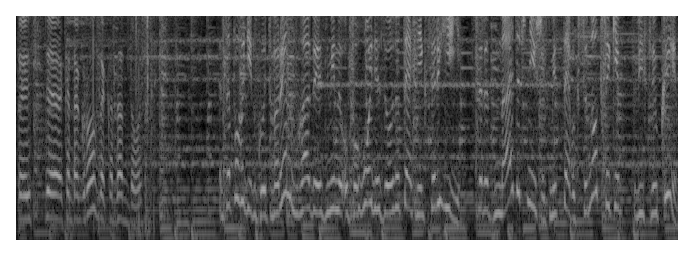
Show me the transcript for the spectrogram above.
То есть, э, когда грозы, когда дождь. За поведінкою тварин вгадує зміни у погоді зоотехнік Сергій. Серед найточніших місцевих синоптиків віслюки.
